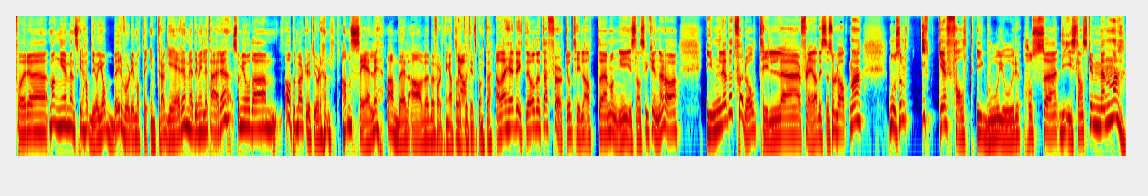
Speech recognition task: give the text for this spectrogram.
For eh, mange mennesker hadde jo jobber hvor de måtte interagere med de militære, som jo da åpenbart utgjorde en anselig andel av befolkninga på dette Ja. tidspunktet. Ja, det er helt riktig, og dette førte jo til at eh, mange islandske kvinner da innledet forhold til eh, flere av disse soldatene, noe som ikke falt i god jord hos eh, de islandske mennene.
